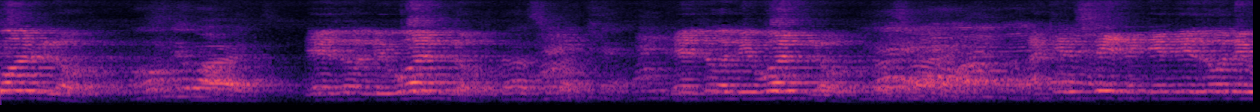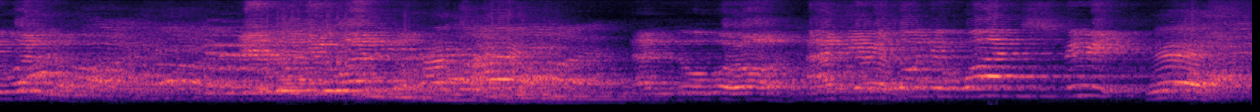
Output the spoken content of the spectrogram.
one Lord. Right. There is only one Lord. That's right. There is only one Lord. That's right. I can say it again. There is only one Lord. There is only one Lord. That's right. That is overall. And there is only one Spirit. Yes.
